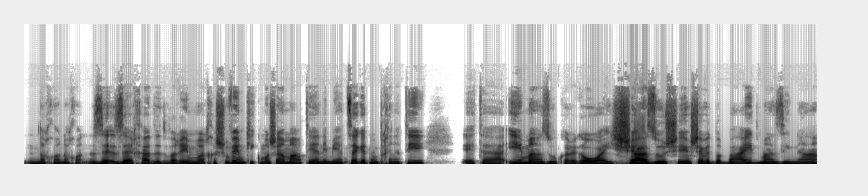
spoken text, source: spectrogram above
נכון, נכון. זה, זה אחד הדברים החשובים, כי כמו שאמרתי, אני מייצגת מבחינתי את האימא הזו כרגע, או האישה הזו שיושבת בבית, מאזינה,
